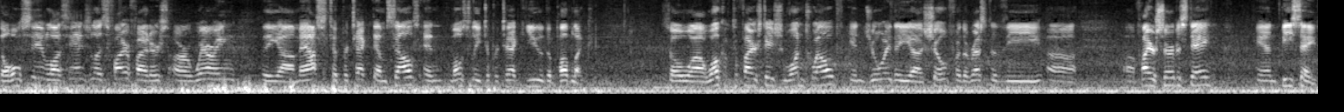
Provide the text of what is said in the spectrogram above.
the whole city of Los Angeles firefighters are wearing the uh, masks to protect themselves and mostly to protect you, the public. So, uh, welcome to Fire Station 112. Enjoy the uh, show for the rest of the uh, uh, Fire Service Day and be safe.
